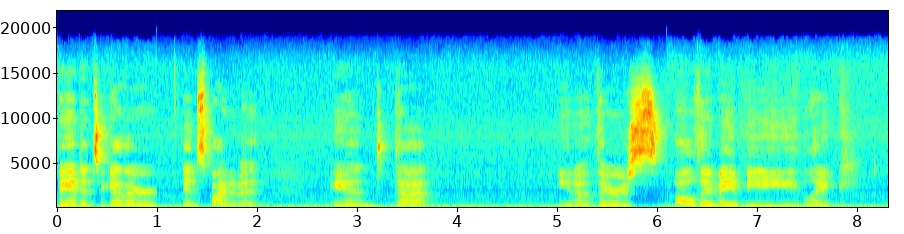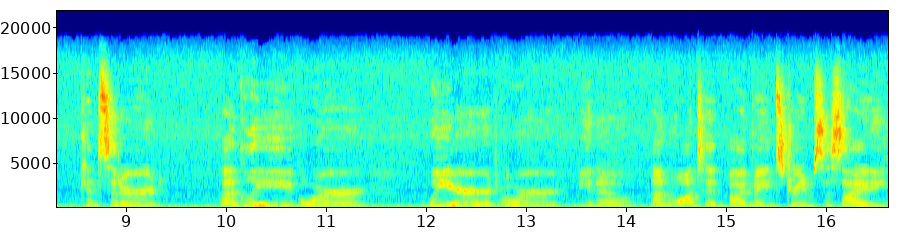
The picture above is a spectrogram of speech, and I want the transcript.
banded together in spite of it and that you know, there's while they may be like considered ugly or weird or, you know, unwanted by mainstream society,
